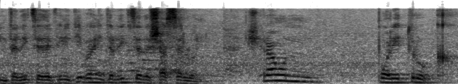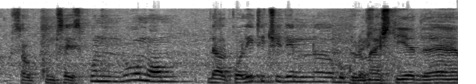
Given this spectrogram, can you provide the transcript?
interdicție definitivă în interdicție de șase luni. Și era un politruc, sau cum să-i spun, un om de al politicii din uh, București. Lumea știe de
